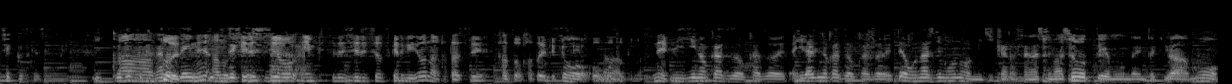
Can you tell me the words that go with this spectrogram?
チェックつけてるんですよ。1個ずつそうですね。あの、印を、鉛筆で印をつけるような形で数を数えていくという方法をとってますね。右の数を数えて、左の数を数えて、同じものを右から探しましょうっていう問題の時は、もう、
